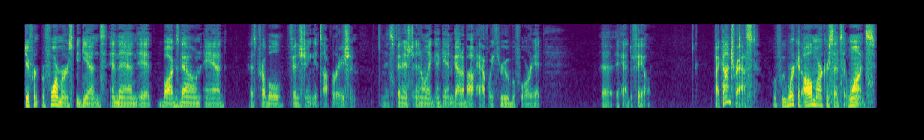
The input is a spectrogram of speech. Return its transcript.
different performers begins, and then it bogs down and has trouble finishing its operation. And it's finished and only, again, got about halfway through before it, uh, it had to fail. By contrast, if we work at all marker sets at once,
